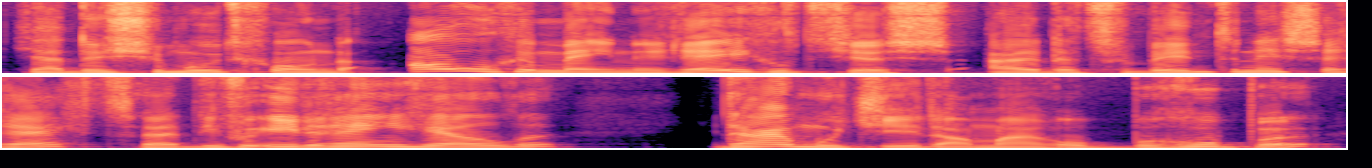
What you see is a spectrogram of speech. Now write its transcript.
Ja, dus je moet gewoon de algemene regeltjes uit het verbindenisrecht, hè, die voor iedereen gelden, daar moet je je dan maar op beroepen.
